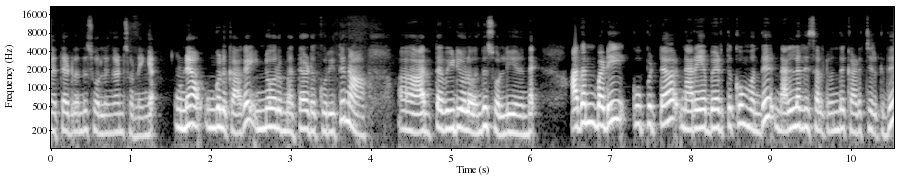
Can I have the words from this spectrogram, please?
மெத்தட் வந்து சொல்லுங்கன்னு சொன்னீங்க. உடனே உங்களுக்காக இன்னொரு மெத்தடு குறித்து நான் அடுத்த வீடியோவில் வந்து சொல்லியிருந்தேன். அதன்படி கூப்பிட்ட நிறைய பேர்த்துக்கும் வந்து நல்ல ரிசல்ட் வந்து கிடச்சிருக்குது.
